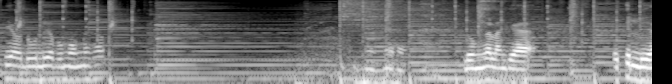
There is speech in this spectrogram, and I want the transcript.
เที่ยวดูเรือประมงนะครับ ลุงกำลังจะไปขึ้นเรือ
